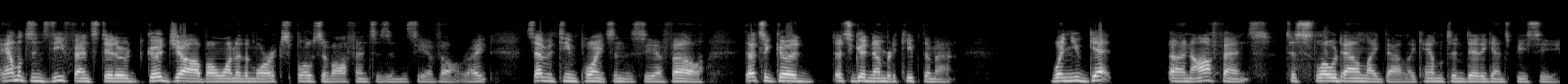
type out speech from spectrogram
Hamilton's defense did a good job on one of the more explosive offenses in the CFL, right? 17 points in the CFL. That's a good that's a good number to keep them at. When you get an offense to slow down like that, like Hamilton did against BC,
